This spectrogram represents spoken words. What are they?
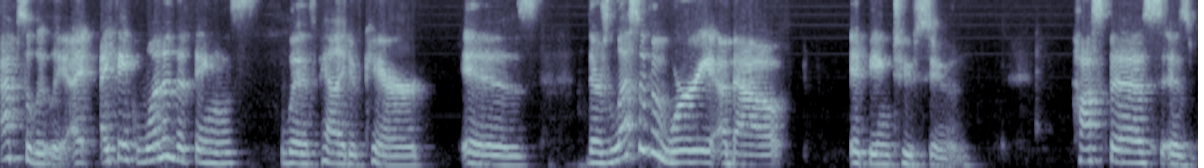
absolutely. I, I think one of the things with palliative care is there's less of a worry about it being too soon. Hospice is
